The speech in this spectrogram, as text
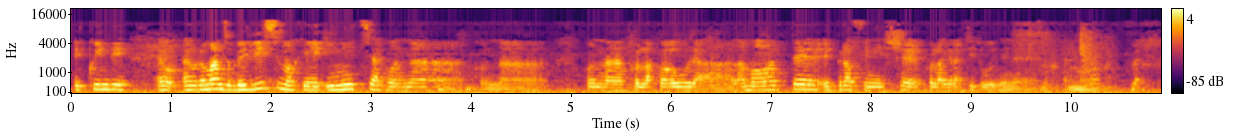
E quindi è un, è un romanzo bellissimo che inizia con, con, con, con la paura, la morte e però finisce con la gratitudine. Beh.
